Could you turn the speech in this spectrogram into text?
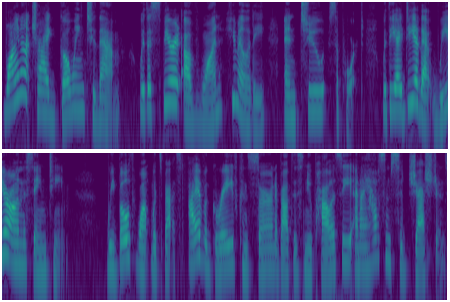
why not try going to them with a spirit of one, humility, and two, support, with the idea that we are on the same team. We both want what's best. I have a grave concern about this new policy and I have some suggestions.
